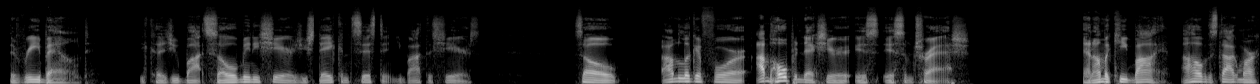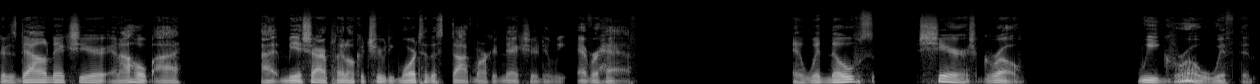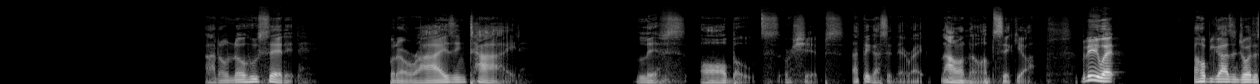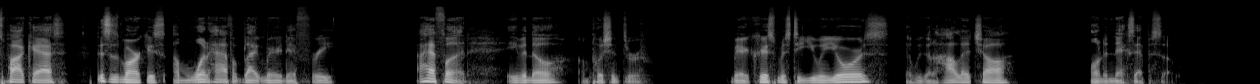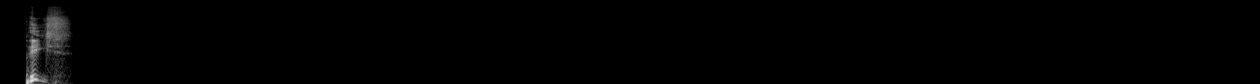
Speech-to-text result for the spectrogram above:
the rebound because you bought so many shares. You stay consistent. You bought the shares. So I'm looking for, I'm hoping next year is is some trash. And I'm gonna keep buying. I hope the stock market is down next year, and I hope I, I me and Shire plan on contributing more to the stock market next year than we ever have. And when those shares grow, we grow with them. I don't know who said it, but a rising tide lifts all boats or ships. I think I said that right. I don't know. I'm sick, y'all. But anyway, I hope you guys enjoyed this podcast. This is Marcus. I'm one half of Black Married Debt Free. I have fun, even though I'm pushing through. Merry Christmas to you and yours, and we're going to holler at y'all on the next episode. Peace.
